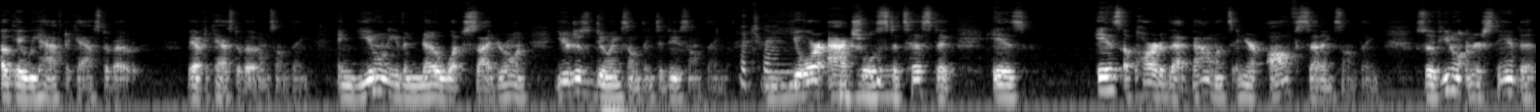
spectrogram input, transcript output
okay, we have to cast a vote. We have to cast a vote on something. And you don't even know which side you're on. You're just doing something to do something. A trend. Your actual statistic is is a part of that balance and you're offsetting something. So if you don't understand it,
